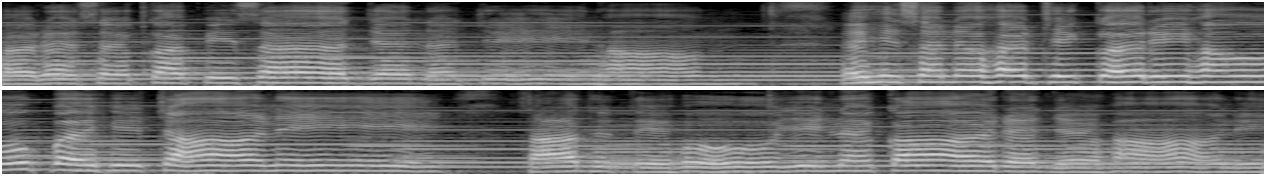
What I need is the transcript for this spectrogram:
हरस कपि सज्जन चिन्हा सन हठ कर पहचाने साधते हो इन कारज हानि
